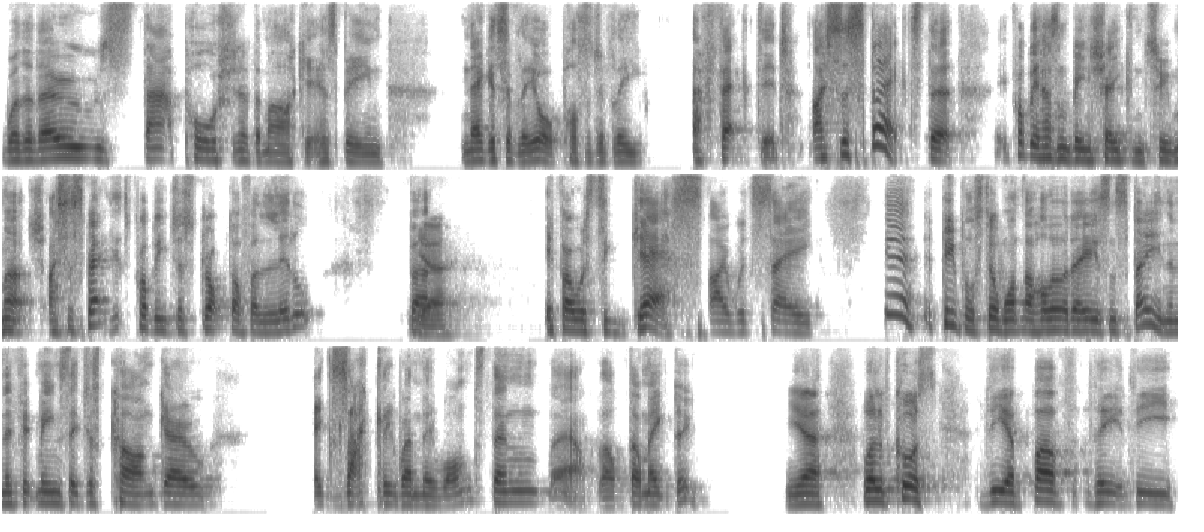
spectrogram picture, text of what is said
whether those that portion of the market has been negatively or positively affected. I suspect that it probably hasn't been shaken too much. I suspect it's probably just dropped off a little. But yeah. if I was to guess, I would say, yeah, if people still want the holidays in Spain, and if it means they just can't go exactly when they want, then well, they'll, they'll make do. Yeah. Well, of course, the above the the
